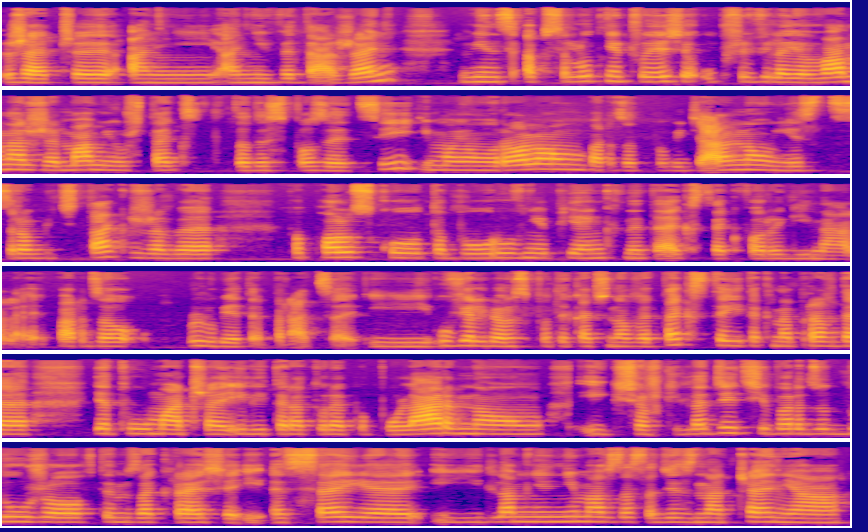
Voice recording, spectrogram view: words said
rzeczy ani, ani wydarzeń, więc absolutnie czuję się uprzywilejowana, że mam już tekst do dyspozycji i moją rolą bardzo odpowiedzialną jest zrobić tak, żeby po polsku to był równie piękny tekst jak w oryginale. Bardzo lubię tę pracę i uwielbiam spotykać nowe teksty i tak naprawdę ja tłumaczę i literaturę popularną, i książki dla dzieci bardzo dużo w tym zakresie, i eseje i dla mnie nie ma w zasadzie znaczenia,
